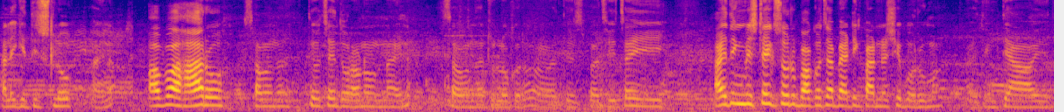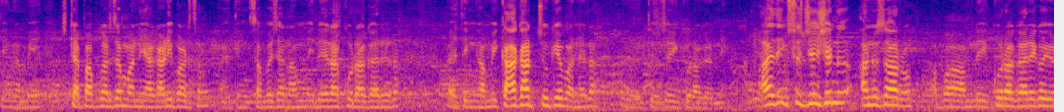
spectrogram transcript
अलिकति स्लो होइन। अब हार हो सबभन्दा त्यो चाहिँ दोहोऱ्याउनु हुन्न होइन। सबभन्दा ठुलो कुरो। त्यसपछि चाहिँ आई थिङ्क मिस्टेक्सहरू भएको छ ब्याटिङ पार्टनरसिपहरूमा आई थिङ्क त्यहाँ आई थिङ्क हामी स्टेपअप गर्छौँ अनि अगाडि बढ्छौँ। आई थिङ्क सबैजना मिलेर कुरा गरेर आई थिङ्क हामी कहाँ कहाँ चुक्यो भनेर। त्यो चाहिँ कुरा गर्ने? आई थिङ्क सिचुएसन अनुसार हो। अब हामीले कुरा गरेको यो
